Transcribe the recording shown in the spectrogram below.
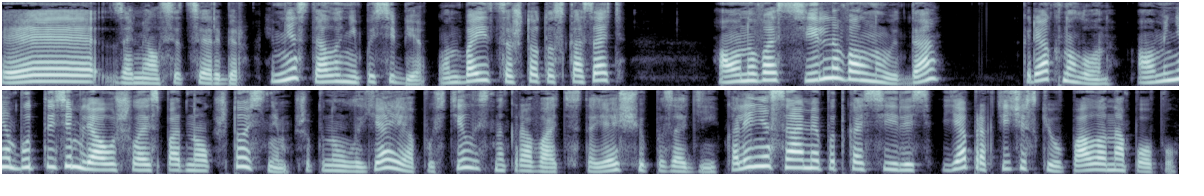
э замялся Цербер, и мне стало не по себе. Он боится что-то сказать. «А он у вас сильно волнует, да?» Крякнул он, а у меня будто земля ушла из-под ног. Что с ним?» — шепнула я и опустилась на кровать, стоящую позади. Колени сами подкосились, я практически упала на попу.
